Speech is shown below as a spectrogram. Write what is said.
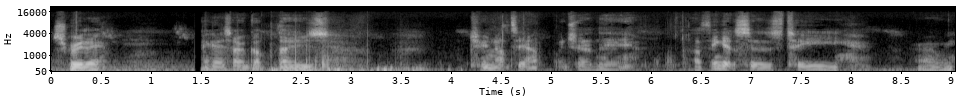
screw there. Okay, so I've got those two nuts out, which are there. I think it says T, are we?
